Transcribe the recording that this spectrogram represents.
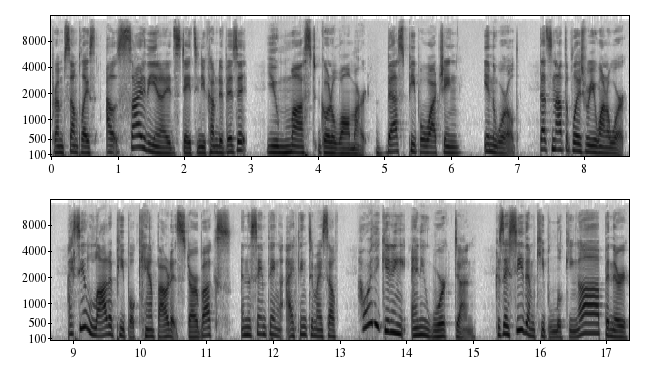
from someplace outside of the United States and you come to visit, you must go to Walmart. Best people watching in the world. That's not the place where you want to work. I see a lot of people camp out at Starbucks, and the same thing, I think to myself, how are they getting any work done? Because I see them keep looking up and they're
